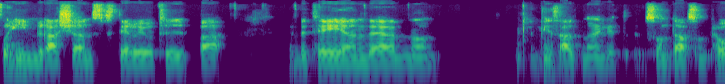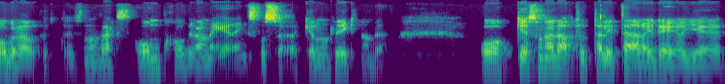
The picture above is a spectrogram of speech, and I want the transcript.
förhindra könsstereotypa beteenden. Och det finns allt möjligt sånt där som pågår där ute, någon slags omprogrammeringsförsök eller något liknande. Och eh, sådana där totalitära idéer ger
